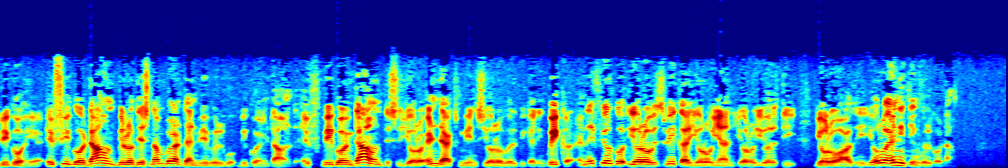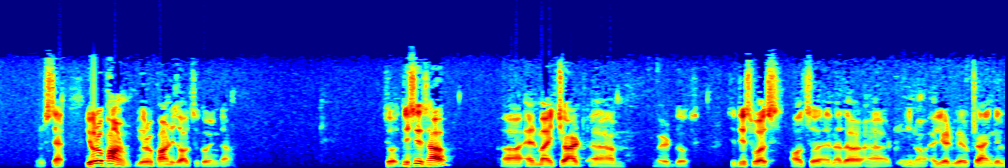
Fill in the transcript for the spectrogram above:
we go here. If we go down below this number, then we will go, be going down. If we're going down, this is Euro index means Euro will be getting weaker. And if your Euro is weaker, Euro yen, Euro USD, Euro Aussie, Euro anything will go down. Understand? Euro pound, Euro pound is also going down. So this is how, uh, and my chart, um, where it goes. So this was also another, uh, you know, Elliott wave triangle.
